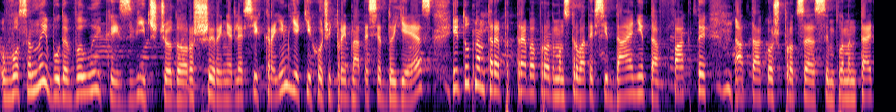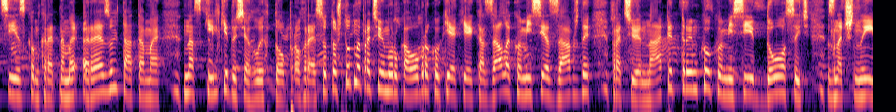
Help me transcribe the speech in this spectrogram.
восени буде великий звіт щодо розширення для всіх країн, які хочуть приєднатися до ЄС. І тут нам треба продемонструвати всі дані та факти, а також процес імплементації з конкретними результатами, наскільки досягли хто прогресу. Тож тут ми працюємо рука об руку, як я й казала, комісія завжди працює на підтримку комісії досить значний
